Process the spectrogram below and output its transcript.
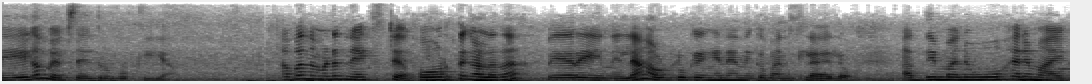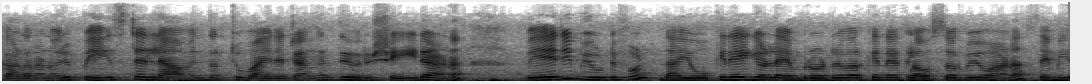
വേഗം വെബ്സൈറ്റ് ത്രൂ ബുക്ക് ചെയ്യാം. അപ്പോൾ നമ്മുടെ നെക്സ്റ്റ് ഫോർത്ത് കളറ് വെയർ ചെയ്യുന്നില്ല. ഔട്ട്ലുക്ക് എങ്ങനെയാണെന്ന് നിങ്ങൾക്ക് മനസ്സിലായല്ലോ. അതിമനോഹരമായ കളറാണ് ഒരു പേസ്റ്റൽ ലാവൻഡർ ടു വയലറ്റ് അങ്ങനത്തെ ഒരു ഷെയ്ഡാണ് വെരി ബ്യൂട്ടിഫുൾ ദ യോക്കിലേക്കുള്ള എംബ്രോയിഡറി വർക്കിന്റെ ക്ലൗസർ വ്യൂ ആണ്. Semi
